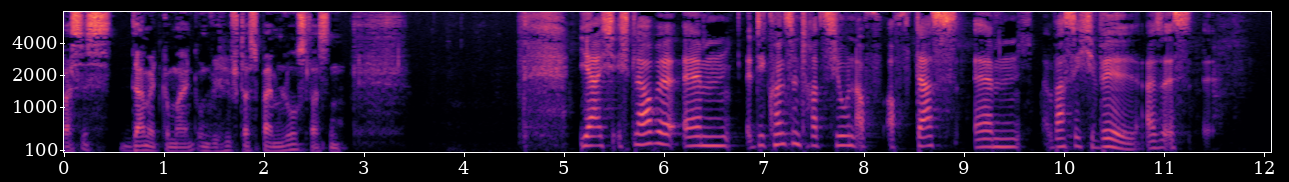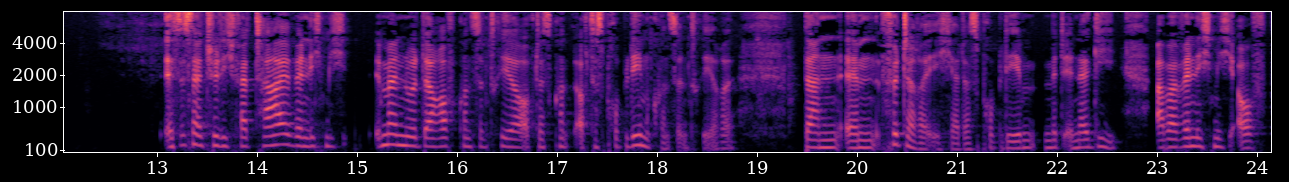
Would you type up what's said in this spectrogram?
Was ist damit gemeint und wie hilft das beim Loslassen? Ja, ich, ich glaube, ähm, die Konzentration auf, auf das, ähm, was ich will. Also es, es ist natürlich fatal, wenn ich mich immer nur darauf konzentriere, auf das, auf das Problem konzentriere. Dann ähm, füttere ich ja das Problem mit Energie. Aber wenn ich mich auf,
